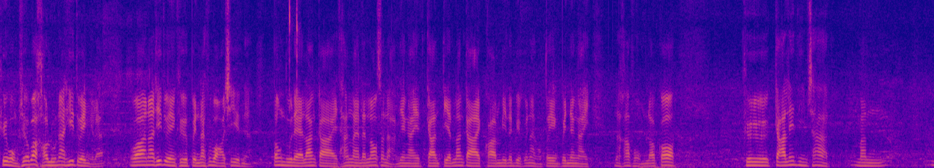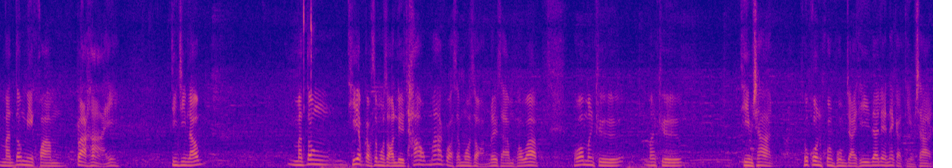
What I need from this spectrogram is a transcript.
คือผมเชื่อว่าเขารู้หน้าที่ตัวเองอยู่แล้วว่าหน้าที่ตัวเองคือเป็นนักฟุตบอลอาชีพเนี่ยต้องดูแลร่างกายทั้งในและนอกสนามยังไง การเตรียมร่างกายความมีระเบียบวินัยของตัวเองเป็นยังไงนะครับผมแล้วก็ คือการเล่นทีมชาติมันมันต้องมีความกระหาย จริง ๆแล้วมันต้องเทียบกับสโมสรหรือเท่ามากกว่าสโมสรด้วยซ้ำเพราะว่าเพราะว่ามันคือมันคือทีมชาติ ทุกคนควรภูมิใจที่ได้เล่นให้กับทีมชาติ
